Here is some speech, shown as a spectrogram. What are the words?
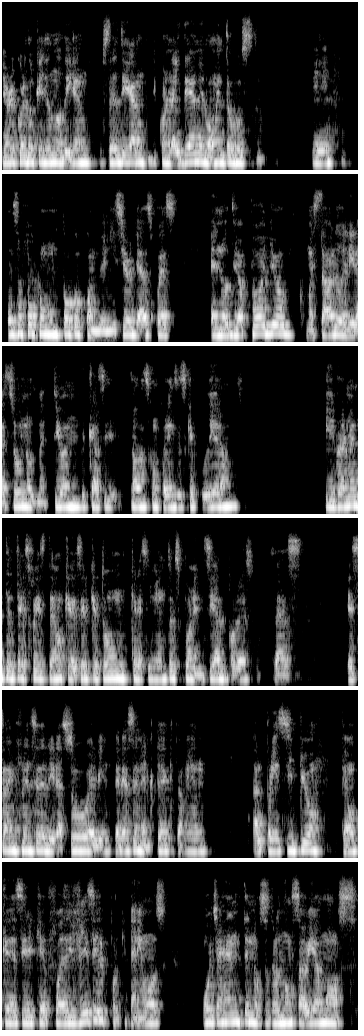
yo recuerdo que ellos nos dijeron, ustedes llegaron con la idea en el momento justo. Y eso fue como un poco cuando inició, ya después él nos dio apoyo, como estaba lo del Irazú, nos metió en casi todas las conferencias que pudiéramos. y realmente TechSpace tengo que decir que tuvo un crecimiento exponencial por eso. O sea, esa influencia del IRASU, el interés en el tech también. Al principio tengo que decir que fue difícil porque teníamos mucha gente, nosotros no sabíamos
